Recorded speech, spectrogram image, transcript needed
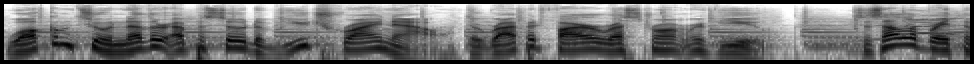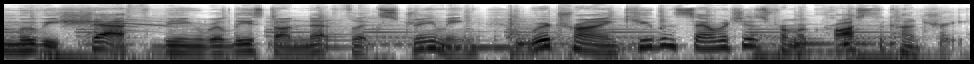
Welcome to another episode of You Try Now, the rapid fire restaurant review. To celebrate the movie Chef being released on Netflix streaming, we're trying Cuban sandwiches from across the country.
